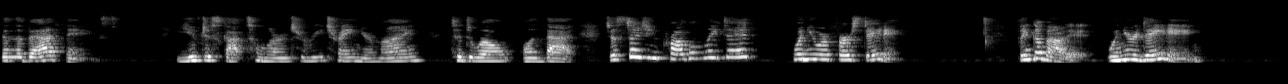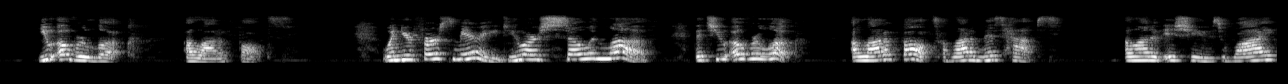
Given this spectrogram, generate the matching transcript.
than the bad things. You've just got to learn to retrain your mind to dwell on that, just as you probably did when you were first dating. Think about it. When you're dating, you overlook a lot of faults. When you're first married, you are so in love that you overlook a lot of faults, a lot of mishaps, a lot of issues. Why?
